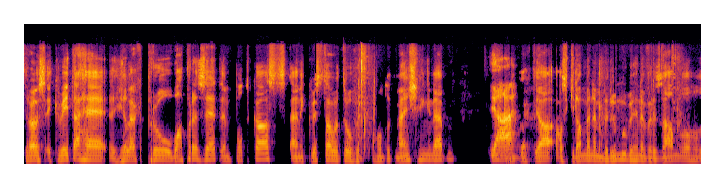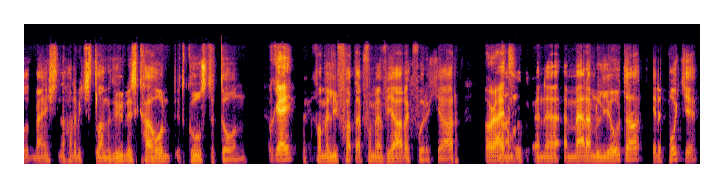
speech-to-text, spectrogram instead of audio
Trouwens, ik weet dat hij heel erg pro-wapperen bent in podcasts. En ik wist dat we het over Haunted Mansion gingen hebben. En Ja, ik dacht, ja, als ik dan met een bril moet beginnen verzamelen van Haunted Mansion, dan gaat het een beetje te lang duren. Dus ik ga gewoon het coolste tonen. oké. Dat ik van mijn lief gehad heb voor mijn verjaardag vorig jaar. Alright. Namelijk een, eh, een Madame Leota in een potje.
